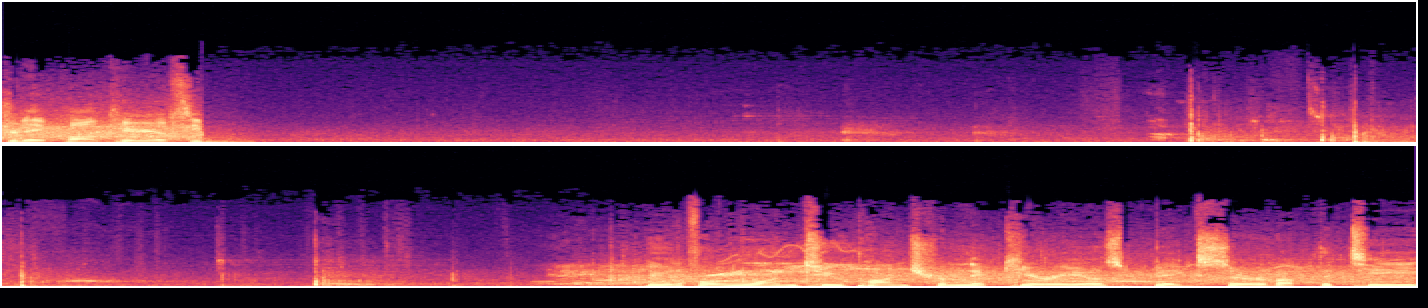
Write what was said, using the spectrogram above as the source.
Yesterday, Paul Kyrgios Beautiful one-two punch from Nick Kyrgios. Big serve up the tee.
